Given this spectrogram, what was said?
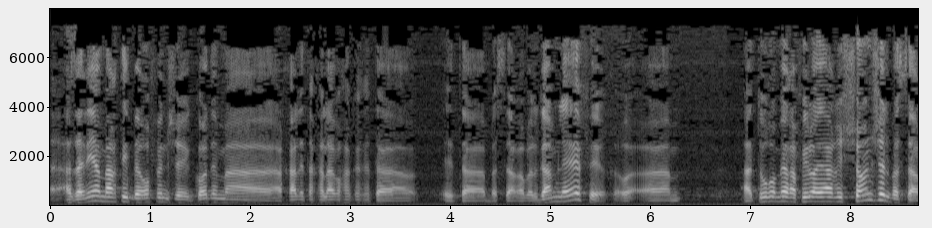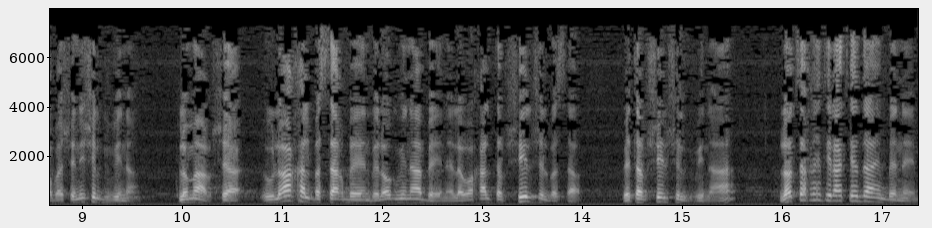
אז אני אמרתי באופן שקודם אכל את החלב, אחר כך את, ה, את הבשר, אבל גם להפך. הטור אומר, אפילו היה הראשון של בשר והשני של גבינה. כלומר, שהוא לא אכל בשר בעין ולא גבינה בעין, אלא הוא אכל תבשיל של בשר ותבשיל של גבינה, לא צריך נטילת ידיים ביניהם.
